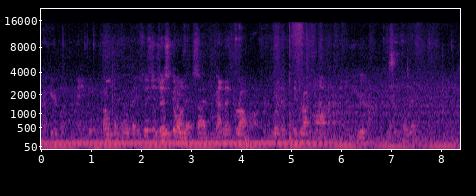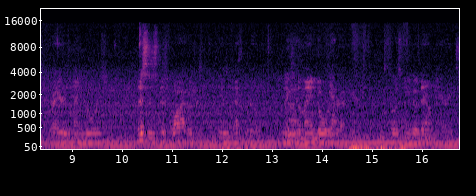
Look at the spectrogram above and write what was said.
Right here's like the main door. Okay, okay, so it's So just this gonna cover going, that side. kind of that drop off, where they, they drop them off and here. Yeah. You see, okay. Right here are the main doors. This is, this white, which is confusing, that's the building. These are the main doors Yeah. right here. So it's gonna go down there. It's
